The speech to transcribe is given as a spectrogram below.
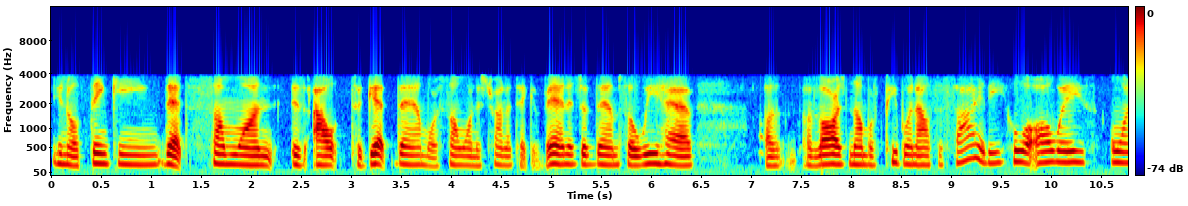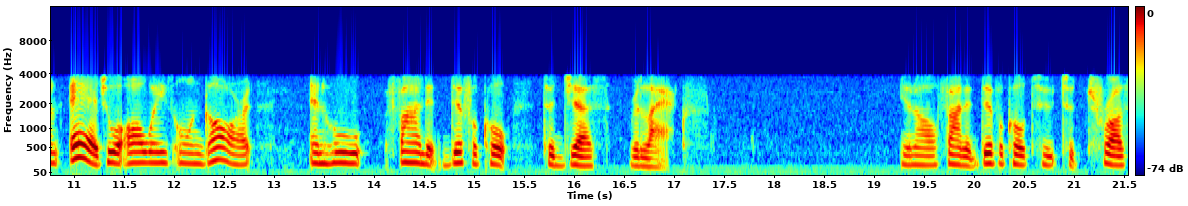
you know, thinking that someone is out to get them or someone is trying to take advantage of them. So we have a, a large number of people in our society who are always on edge, who are always on guard, and who find it difficult to just relax. You know, find it difficult to to trust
